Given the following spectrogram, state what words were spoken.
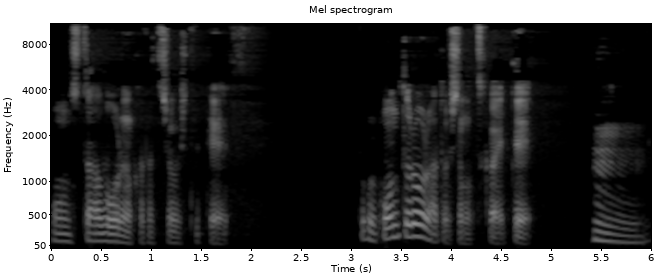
モンスターボールの形をしてて、これコントローラーとしても使えて、うん。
